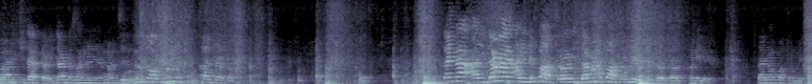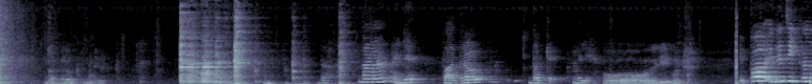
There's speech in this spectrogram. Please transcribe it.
ബാ- ഇതാട്ടോ ഇതാട്ടോ സാധനം ഞാൻ കാണിച്ചത്. ഇത് തുറന്നൊന്ന് കാണിച്ചാട്ടോ. ഇതാണ് അതിന്റെ പാത്രം. ഇതാണ് ആ പാത്രം വരുന്നത് കേട്ടോ. വെക്കണില്ലേ? ഇതാണ് ആ പാത്രം വരുന്നത് ഇതാ അങ്ങനെ വെക്ക് ഇങ്ങോട്ട്. ഇതാ. ഇതാണ് അതിന്റെ പാത്രം ഇതൊക്കെ ഓ വെരി ഗുഡ് ഇപ്പോ ഇത് ചിക്കൻ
